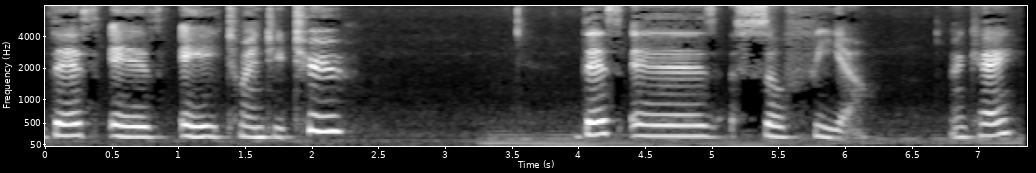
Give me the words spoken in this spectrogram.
This is A22. This is Sophia. Okay?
